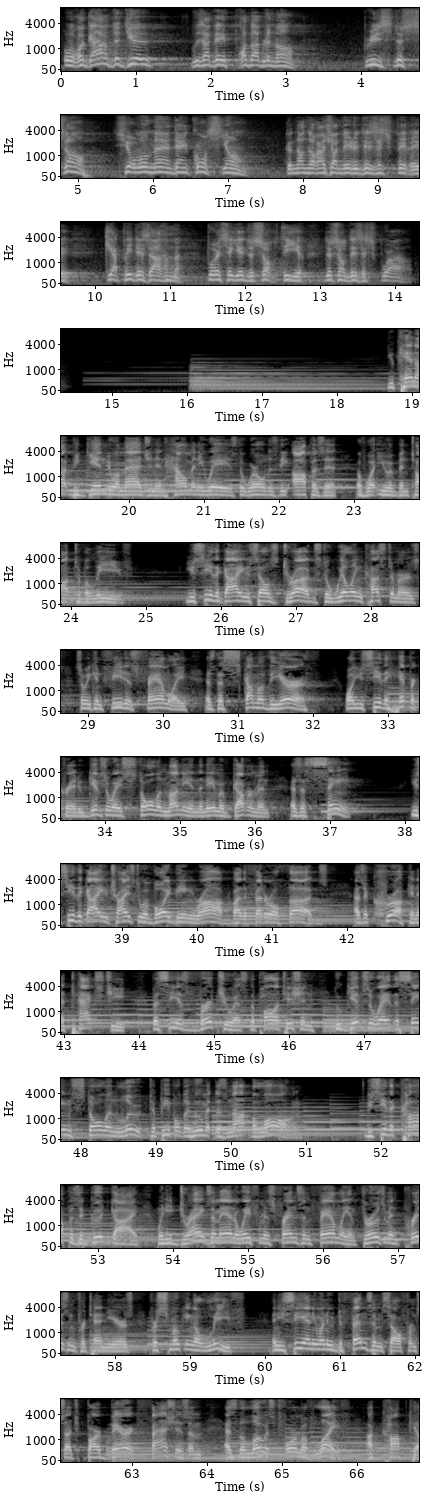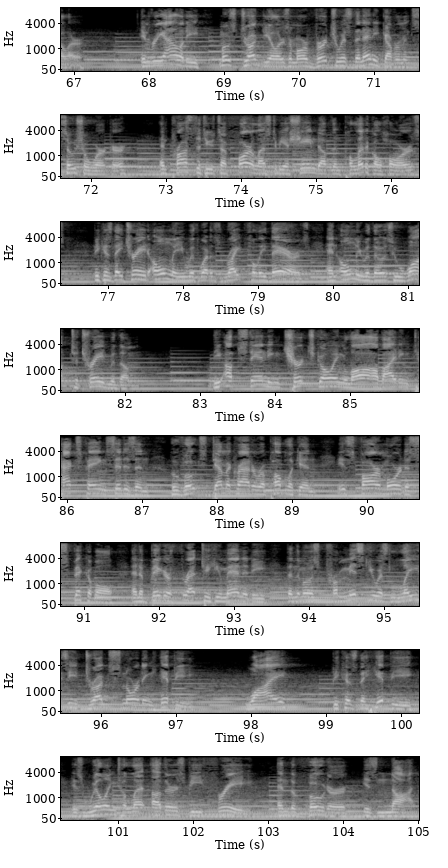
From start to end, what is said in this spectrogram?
au regard de Dieu, vous avez probablement plus de sang sur vos mains d'inconscient que n'en aura jamais le désespéré qui a pris des armes pour essayer de sortir de son désespoir. You cannot begin to imagine in how many ways the world is the opposite of what you have been taught to believe. You see the guy who sells drugs to willing customers so he can feed his family as the scum of the earth, while you see the hypocrite who gives away stolen money in the name of government as a saint. You see the guy who tries to avoid being robbed by the federal thugs as a crook and a tax cheat but see as virtuous the politician who gives away the same stolen loot to people to whom it does not belong. You see the cop as a good guy when he drags a man away from his friends and family and throws him in prison for 10 years for smoking a leaf. And you see anyone who defends himself from such barbaric fascism as the lowest form of life, a cop killer. In reality, most drug dealers are more virtuous than any government social worker and prostitutes have far less to be ashamed of than political whores because they trade only with what is rightfully theirs and only with those who want to trade with them. The upstanding, church going, law abiding, tax paying citizen who votes Democrat or Republican is far more despicable and a bigger threat to humanity than the most promiscuous, lazy, drug snorting hippie. Why? because the hippie is willing to let others be free and the voter is not.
